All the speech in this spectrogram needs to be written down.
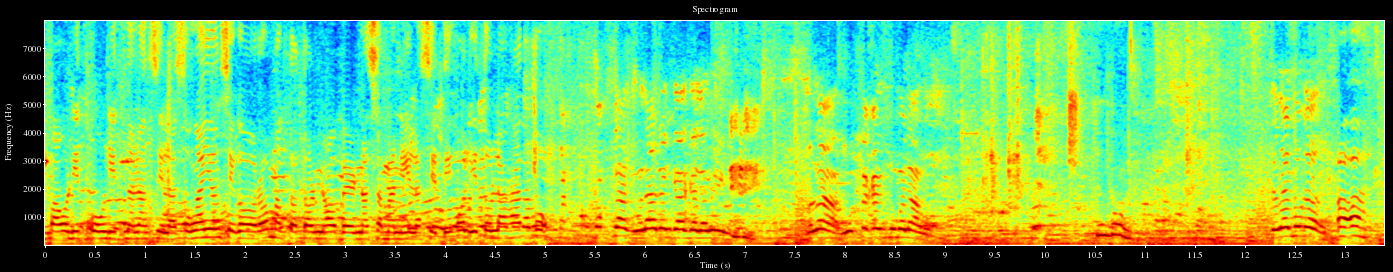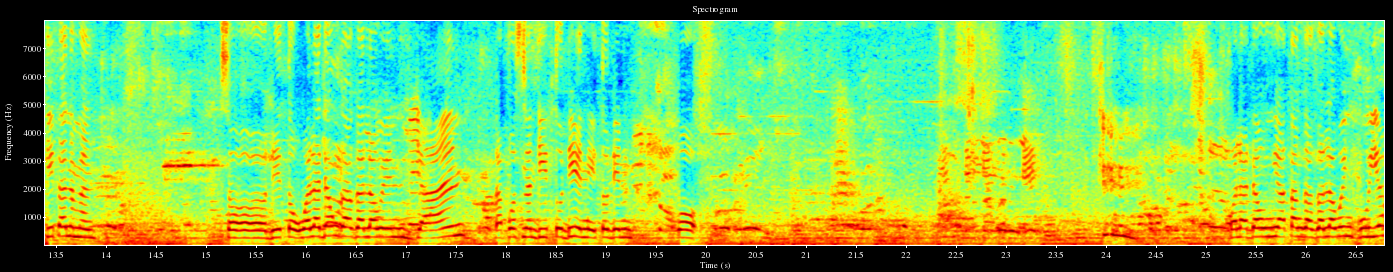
paulit-ulit na lang sila. So ngayon siguro magto-turnover na sa Manila City Hall. Ito lahat po. Wala nang gagalawin. Wala, huwag na kayong gumalaw. Nandun. Tira mo lang. Oo, kita naman. So dito, wala daw gagalawin dyan. Tapos nandito din, ito din po. wala daw yatang gagalawin, kuya.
